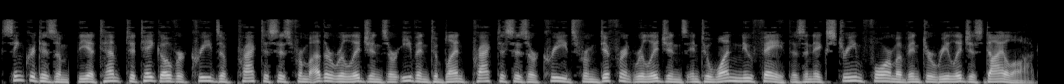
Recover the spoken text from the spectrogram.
syncretism, the attempt to take over creeds of practices from other religions or even to blend practices or creeds from different religions into one new faith is an extreme form of inter-religious dialogue.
